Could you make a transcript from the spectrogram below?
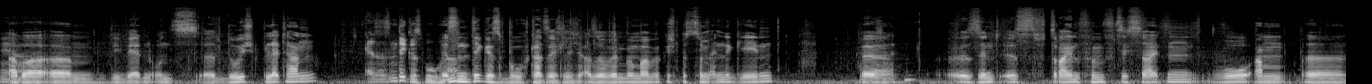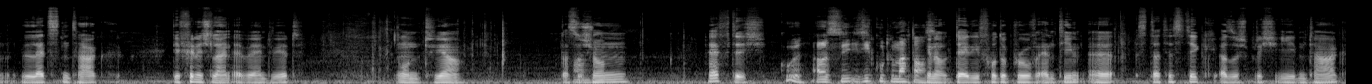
Ja. Aber ähm, wir werden uns äh, durchblättern. es ist ein dickes Buch, Es ist ne? ein dickes Buch tatsächlich. Also wenn wir mal wirklich bis zum Ende gehen, äh, äh, sind es 53 Seiten, wo am äh, letzten Tag die Finishline erwähnt wird. Und ja, das ist schon heftig. Cool, aber es sie- sieht gut gemacht aus. Genau, Daily Photo Proof and Team äh, Statistik, also sprich jeden Tag.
